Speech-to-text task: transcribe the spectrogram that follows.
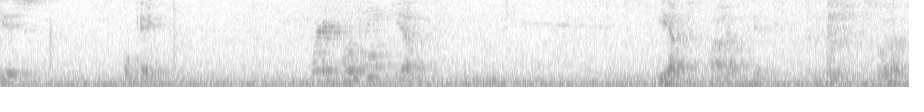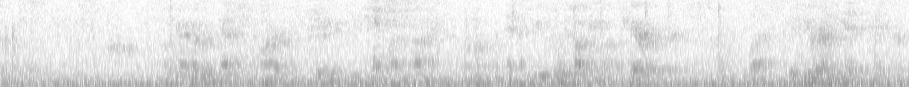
is okay? Where it's okay? Yeah. Yeah. Well, it's, it's sort of, okay, I remember Pat Shamar doing a teaching one time, and we were talking about character. But if you're a nitpicker,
